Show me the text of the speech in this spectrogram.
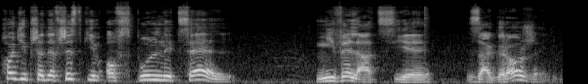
Chodzi przede wszystkim o wspólny cel niwelację zagrożeń.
